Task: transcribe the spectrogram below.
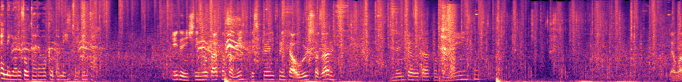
É melhor eu voltar ao acampamento e tentar. Eita, a gente tem que voltar ao acampamento. Pensei que eu ia enfrentar o urso agora. Mas a gente vai voltar ao acampamento. Tem alguma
